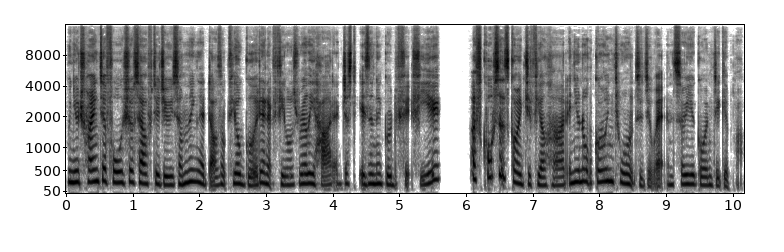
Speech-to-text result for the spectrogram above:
when you're trying to force yourself to do something that doesn't feel good and it feels really hard and just isn't a good fit for you, of course it's going to feel hard and you're not going to want to do it. And so you're going to give up.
